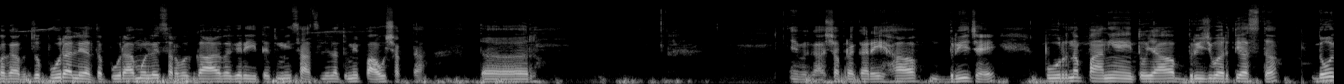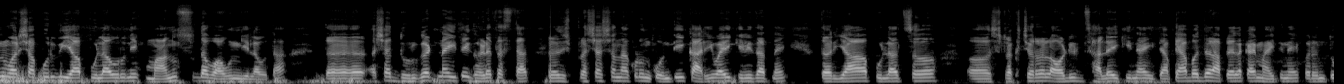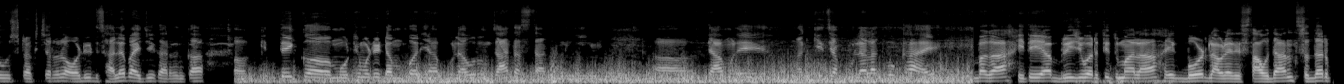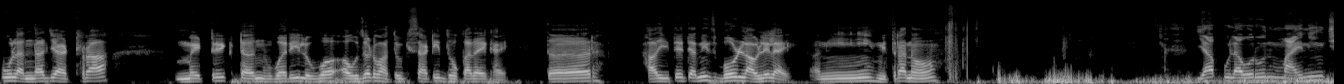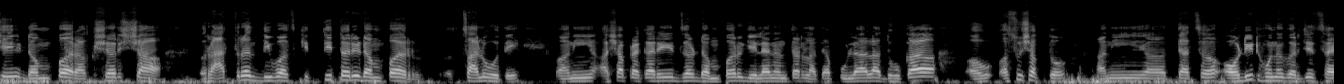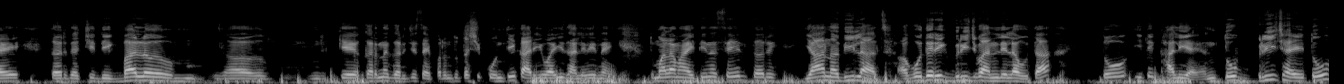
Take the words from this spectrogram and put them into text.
बघा जो पूर आलेला तर पुरामुळे सर्व गाळ वगैरे इथे तुम्ही साचलेला तुम्ही पाहू शकता. तर हे बघा अशा प्रकारे हा ब्रिज आहे. पूर्ण पाणी आहे तो या ब्रिजवरती असतं. दोन वर्षापूर्वी या पुलावरून एक माणूससुद्धा वाहून गेला होता. तर अशा दुर्घटना इथे घडत असतात. प्रशासनाकडून कोणतीही कार्यवाही केली जात नाही. तर या पुलाचं स्ट्रक्चरल ऑडिट झालं आहे की नाही त्या त्याबद्दल आपल्याला काय माहिती नाही. परंतु स्ट्रक्चरल ऑडिट झालं पाहिजे कारण का कित्येक मोठे मोठे डंपर या पुलावरून जात असतात. आणि त्यामुळे नक्कीच या पुलाला धोका आहे. बघा इथे या ब्रिजवरती तुम्हाला एक बोर्ड लावलेला आहे. सावधान सदर पूल अंदाजे अठरा मेट्रिक टन वरील व अवजड वाहतुकीसाठी धोकादायक आहे. तर हा इथे त्यांनीच बोर्ड लावलेला आहे. आणि मित्रांनो या पुलावरून मायनिंगचे डंपर अक्षरशः रात्रंदिवस कितीतरी डंपर चालू होते. आणि अशा प्रकारे जर डंपर गेल्यानंतरला त्या पुलाला धोका असू शकतो. आणि त्याचं ऑडिट होणं गरजेचं आहे. तर त्याची देखभाल के करणं गरजेचं आहे. परंतु तशी कोणतीही कार्यवाही झालेली नाही. तुम्हाला माहिती नसेल तर या नदीलाच अगोदर एक ब्रिज बांधलेला होता. तो इथे खाली आहे. आणि तो ब्रिज आहे तो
